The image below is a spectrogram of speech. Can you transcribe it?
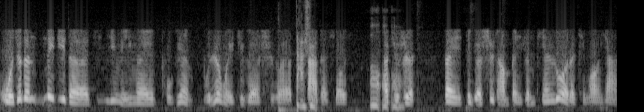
我觉得内地的基金经理应该普遍不认为这个是个大大的消息，哦他只是在这个市场本身偏弱的情况下，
